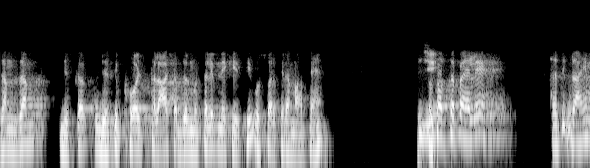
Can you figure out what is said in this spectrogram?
जमजम जिसका जिसकी खोज तलाश अब्दुल मुत्तलिब ने की थी उस पर फिर हम आते हैं। तो सबसे पहले हज़रत इब्राहिम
